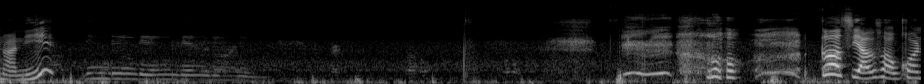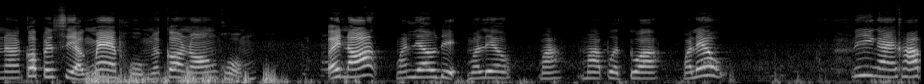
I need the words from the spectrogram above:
หนานี้ ดิงดิงดิงดิงดิงดิง ก็เสียงสองคนนะ ก็เป็นเสียงแม่ผมแล้วก็น้องผมเอ้ยน้องมาเร็วดิมาเร็วมามาเปิดตัวมาเร็ว นี่ไงครับ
